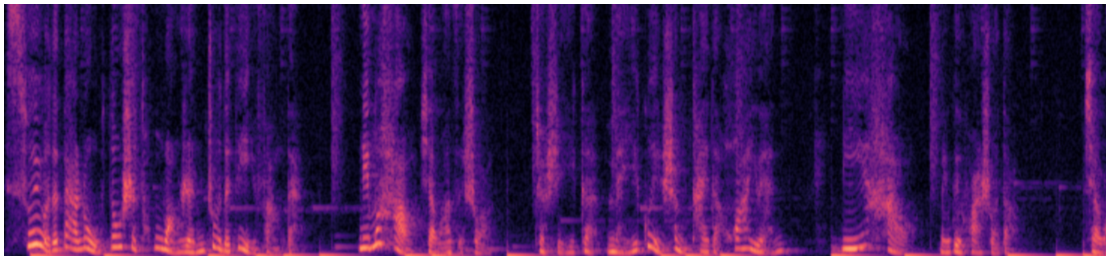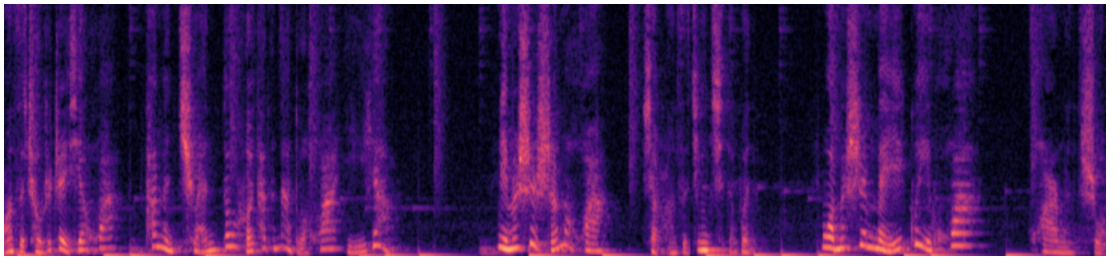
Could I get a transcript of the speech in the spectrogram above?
所有的大路都是通往人住的地方的。你们好，小王子说：“这是一个玫瑰盛开的花园。”你好，玫瑰花说道。小王子瞅着这些花，它们全都和他的那朵花一样。你们是什么花？小王子惊奇地问。我们是玫瑰花，花儿们说。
